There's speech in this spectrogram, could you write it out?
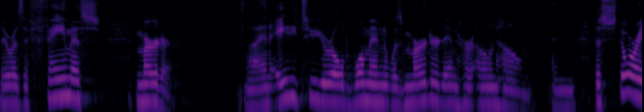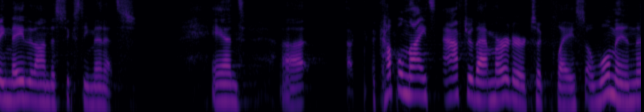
there was a famous murder. Uh, an 82 year old woman was murdered in her own home. And the story made it onto 60 Minutes. And uh, a, couple nights after that murder took place, a woman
